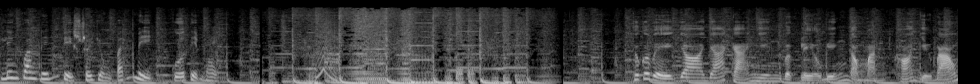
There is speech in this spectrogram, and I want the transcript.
liên quan đến việc sử dụng bánh mì của tiệm này. Thưa quý vị, do giá cả nhiên vật liệu biến động mạnh, khó dự báo,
